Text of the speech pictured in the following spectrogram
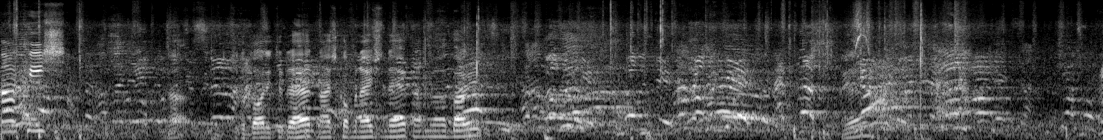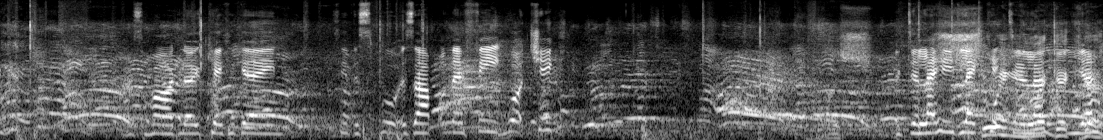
Barkouch. No, to the body to the head, nice combination there from uh, Barry. Yeah, a hard low kick again. See the supporters up on their feet watching. nice A delayed leg kick swinging leg kick. Yeah.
